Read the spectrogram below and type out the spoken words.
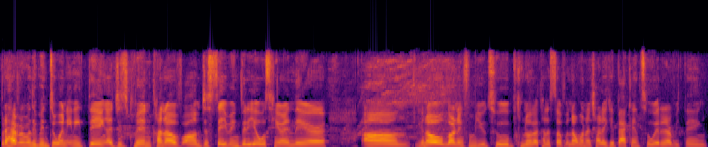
but I haven't really been doing anything. I just been kind of um, just saving videos here and there. Um, you know, learning from YouTube, you know, that kind of stuff. And I want to try to get back into it and everything,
